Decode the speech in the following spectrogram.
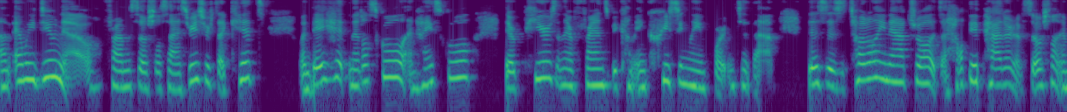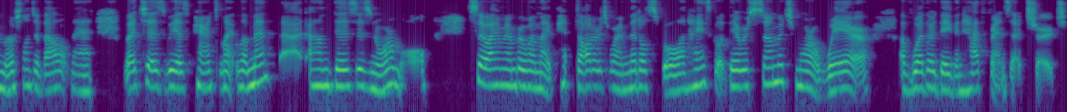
Um, and we do know from social science research that kids, when they hit middle school and high school, their peers and their friends become increasingly important to them. This is totally natural. It's a healthy pattern of social and emotional development, much as we as parents might lament that. Um, this is normal. So I remember when my daughters were in middle school and high school, they were so much more aware of whether they even had friends at church.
